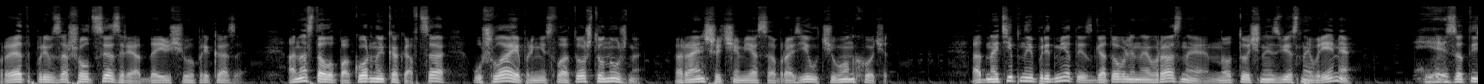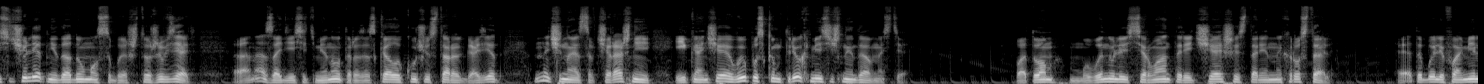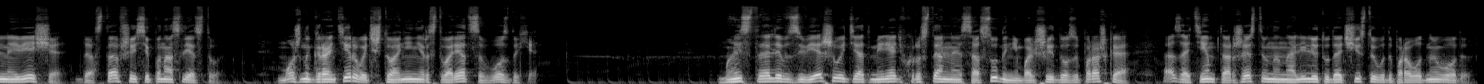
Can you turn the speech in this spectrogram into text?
Фред превзошел Цезаря, отдающего приказы. Она стала покорной, как овца, ушла и принесла то, что нужно, раньше, чем я сообразил, чего он хочет. Однотипные предметы, изготовленные в разное, но точно известное время? Я и за тысячу лет не додумался бы, что же взять. Она за 10 минут разыскала кучу старых газет, начиная со вчерашней и кончая выпуском трехмесячной давности. Потом мы вынули из серванта редчайший старинный хрусталь. Это были фамильные вещи, доставшиеся по наследству. Можно гарантировать, что они не растворятся в воздухе. Мы стали взвешивать и отмерять в хрустальные сосуды небольшие дозы порошка, а затем торжественно налили туда чистую водопроводную воду.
